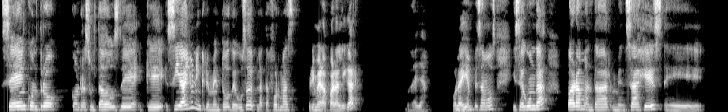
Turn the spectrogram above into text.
se encontró con resultados de que si hay un incremento de uso de plataformas, primera, para ligar, o sea, ya, por ahí empezamos, y segunda, para mandar mensajes, eh,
